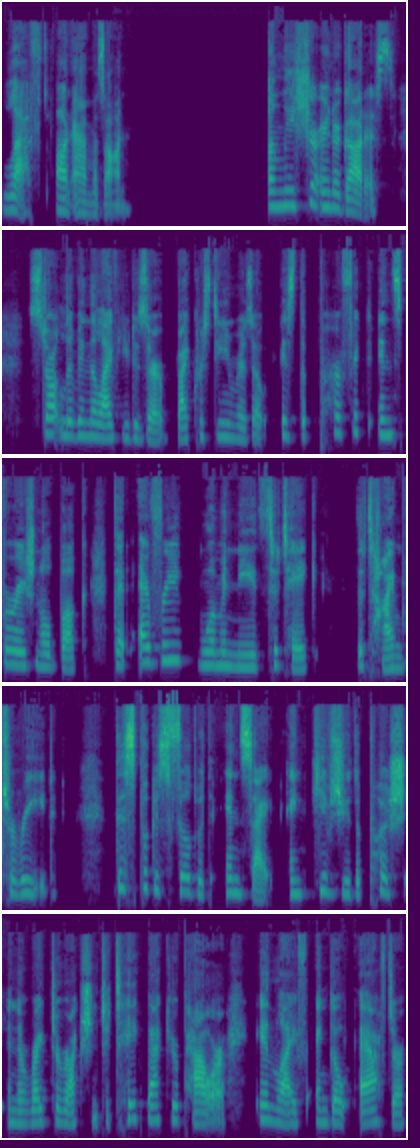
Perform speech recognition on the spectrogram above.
left on Amazon. Unleash Your Inner Goddess Start Living the Life You Deserve by Christine Rizzo is the perfect inspirational book that every woman needs to take the time to read. This book is filled with insight and gives you the push in the right direction to take back your power in life and go after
